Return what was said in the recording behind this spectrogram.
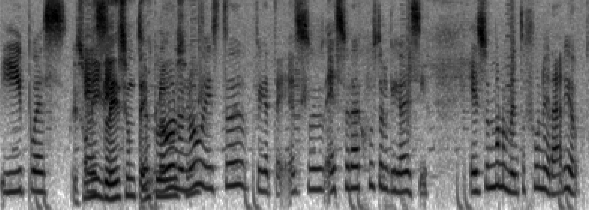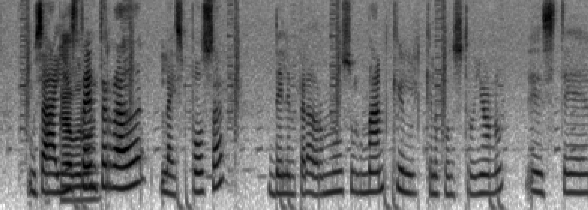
Y pues... ¿Es una iglesia, un templo? No, no, así? no, esto, fíjate, eso, eso era justo lo que iba a decir. Es un monumento funerario. O sea, ahí está Cabrón. enterrada la esposa del emperador musulmán que, el- que lo construyó, ¿no? Este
